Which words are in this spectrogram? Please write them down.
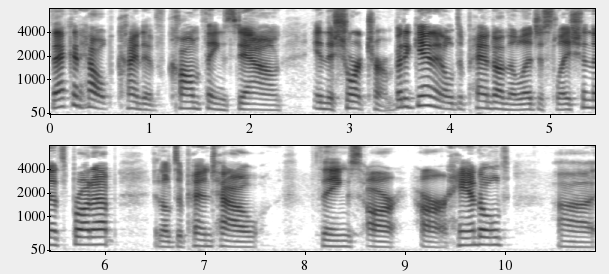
that could help kind of calm things down in the short term. But again, it'll depend on the legislation that's brought up. It'll depend how things are are handled. Uh,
